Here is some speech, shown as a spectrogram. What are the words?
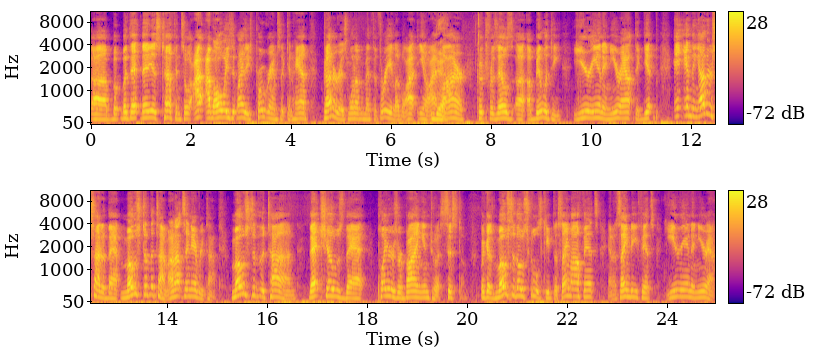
uh, but but that that is tough. And so I, I've always admired these programs that can have Gunter is one of them at the three level. I you know I Yeah. admire Coach Frizzell's uh, ability year in and year out to get. And, and the other side of that, most of the time, I'm not saying every time, most of the time, that shows that players are buying into a system because most of those schools keep the same offense and the same defense year in and year out.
